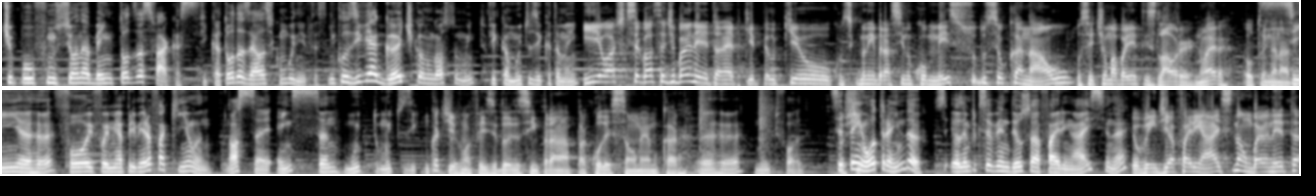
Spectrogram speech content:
tipo, funciona bem em todas as facas. Fica, todas elas ficam bonitas. Inclusive a Gut, que eu não gosto muito, fica muito zica também. E eu acho que você gosta de baioneta, né? Porque pelo que eu consigo me lembrar assim, no começo do seu canal, você tinha uma baioneta Slaughter, não era? Ou tô enganado? Sim, aham. Foi, foi minha primeira faquinha, mano. Nossa, é insano. Muito, muito zica. Nunca tive uma Phase 2 assim pra, pra coleção mesmo, cara. Aham, muito foda. Você Oxi. tem outra ainda? Eu lembro que você vendeu sua Fire Ice, né? Eu vendi a Fire Ice, não, baioneta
